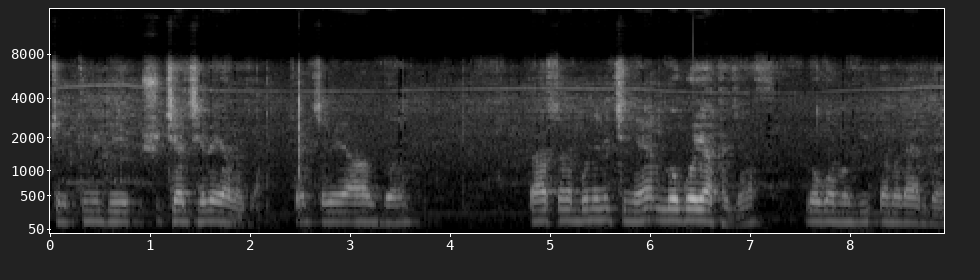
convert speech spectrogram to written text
çırptığını bir şu çerçeveye alacağım. Çerçeveye aldım. Daha sonra bunun içine logoyu atacağız. Logomuz yüklemelerde.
